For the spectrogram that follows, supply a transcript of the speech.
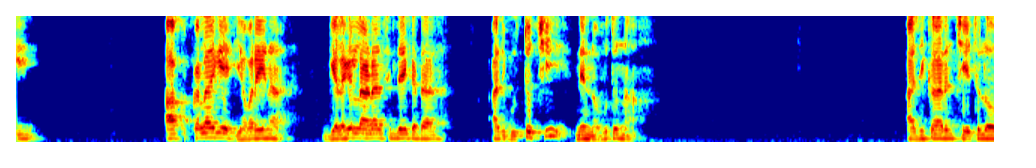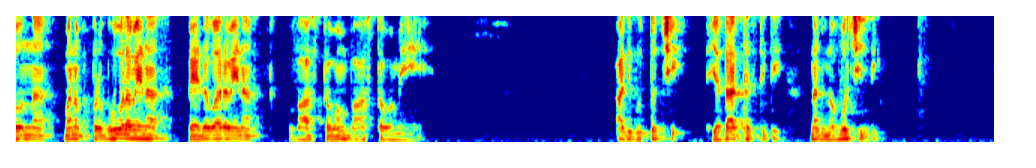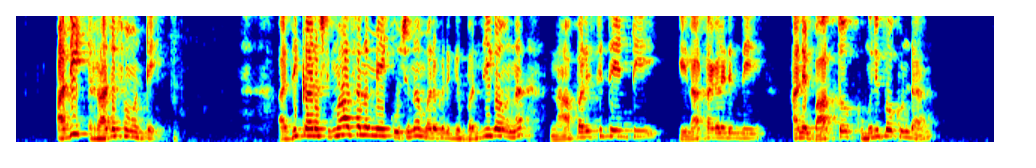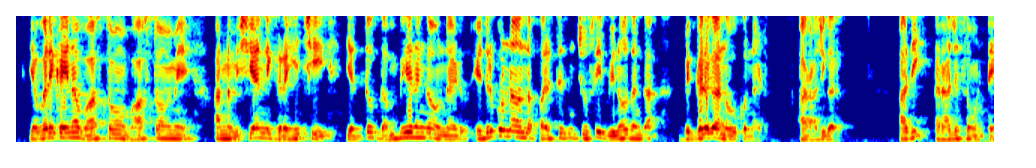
ఆ కుక్కలాగే ఎవరైనా గిలగిల్లాడాల్సిందే కదా. అది గుర్తొచ్చి నేను నవ్వుతున్నా. అధికారం చేతిలో ఉన్న మన ప్రభువులమైన పేదవారమైన వాస్తవం వాస్తవమే. అది గుర్తొచ్చి యథార్థ స్థితి నాకు నవ్వొచ్చింది. అది రాజసం అంటే. అధికార సింహాసనం మీద కూర్చున్న మరొకటికి బందీగా ఉన్న నా పరిస్థితి ఏంటి? ఇలా తగలడింది. అనే బాధతో కుమిలిపోకుండా ఎవరికైనా వాస్తవం వాస్తవమే అన్న విషయాన్ని గ్రహించి ఎంతో గంభీరంగా ఉన్నాడు. ఎదుర్కొన్నా ఉన్న పరిస్థితిని చూసి వినోదంగా బిగ్గరగా నవ్వుకున్నాడు ఆ రాజుగారు. అది రాజసం అంటే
